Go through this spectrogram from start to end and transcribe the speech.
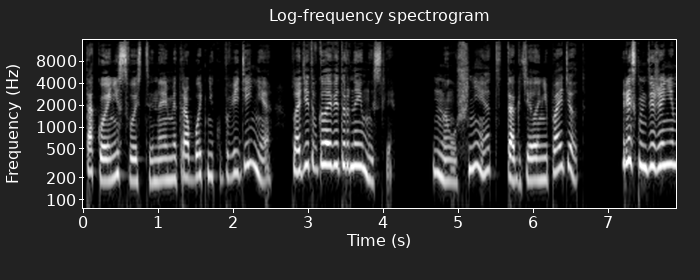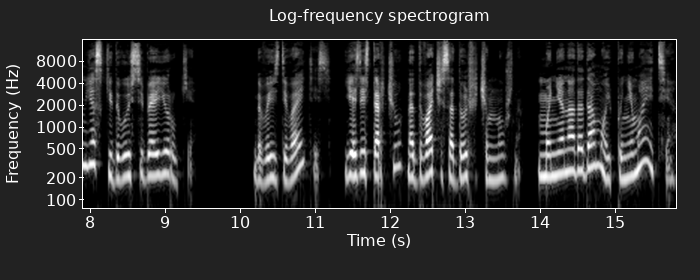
Такое несвойственное медработнику поведение плодит в голове дурные мысли. Ну уж нет, так дело не пойдет. Резким движением я скидываю с себя ее руки. «Да вы издеваетесь? Я здесь торчу на два часа дольше, чем нужно. Мне надо домой, понимаете?»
